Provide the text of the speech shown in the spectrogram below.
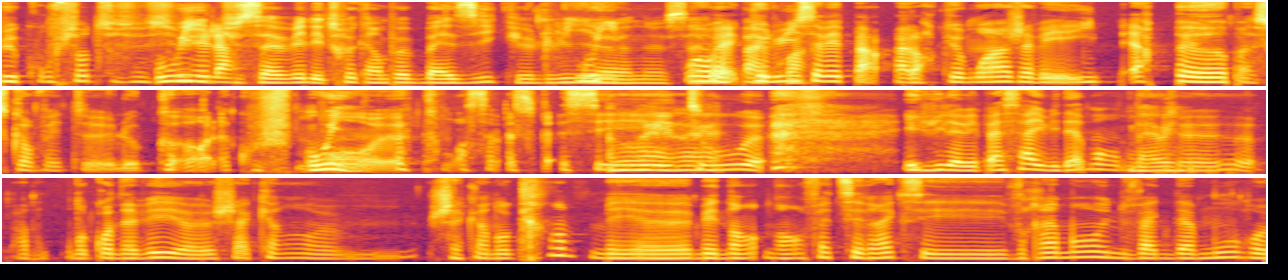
plus confiante sur ce Oui, sujet-là. tu savais les trucs un peu basiques que lui Oui. euh, ne savait ouais, pas. que lui, savait pas. Alors que moi, j'avais hyper peur parce qu'en fait, euh, le corps, l'accouchement, Oui. euh, comment ça va se passer Ouais, et ouais. tout. Et lui, il avait pas ça, évidemment. Donc, Bah oui. euh, pardon. Donc on avait chacun, chacun nos craintes. Mais, mais non, non, en fait, c'est vrai que c'est vraiment une vague d'amour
